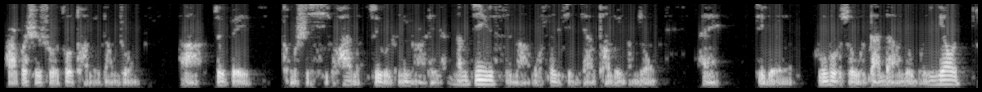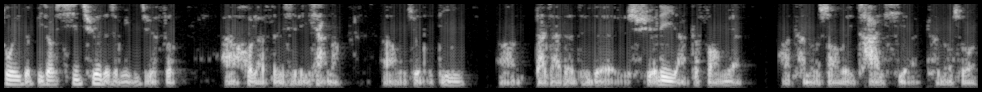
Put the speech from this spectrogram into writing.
而不是说做团队当中啊最被同事喜欢的、最有人缘的人。那么基于此呢，我分析一下团队当中，哎，这个如果说我担当的，我一定要做一个比较稀缺的这么一个角色啊。后来分析了一下呢，啊，我觉得第一啊，大家的这个学历呀各方面啊可能稍微差一些，可能说。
